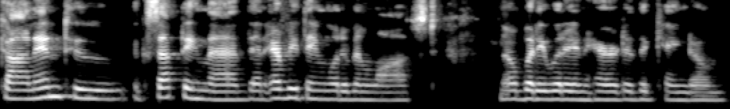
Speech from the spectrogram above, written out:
gone into accepting that, then everything would have been lost. Nobody would have inherited the kingdom.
